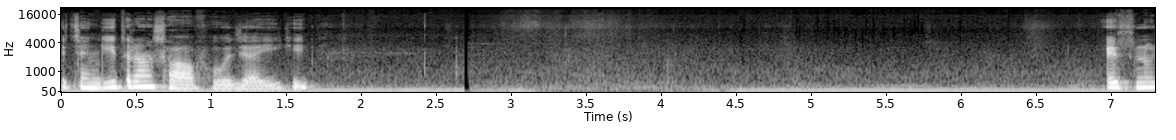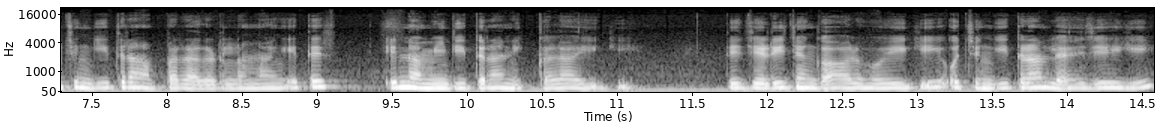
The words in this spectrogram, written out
ਇਹ ਚੰਗੀ ਤਰ੍ਹਾਂ ਸਾਫ਼ ਹੋ ਜਾਏਗੀ। ਇਸ ਨੂੰ ਚੰਗੀ ਤਰ੍ਹਾਂ ਆਪਾਂ ਰਗੜ ਲਵਾਂਗੇ ਤੇ ਇਹ ਨਵੀਂ ਦੀ ਤਰ੍ਹਾਂ ਨਿਕਲ ਆਏਗੀ। ਤੇ ਜਿਹੜੀ ਜੰਗਾਲ ਹੋਏਗੀ, ਉਹ ਚੰਗੀ ਤਰ੍ਹਾਂ ਲੈ ਜਾਏਗੀ।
